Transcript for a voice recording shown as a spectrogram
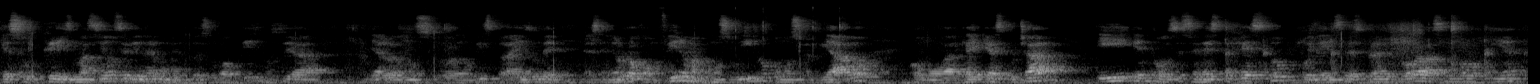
que su crismación se dio en el momento de su bautismo. Esto ya, ya lo, hemos, lo hemos visto. Ahí es donde el Señor lo confirma como su hijo, como su enviado, como al que hay que escuchar. Y entonces en este gesto, pues de ahí se desprende toda la simbología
